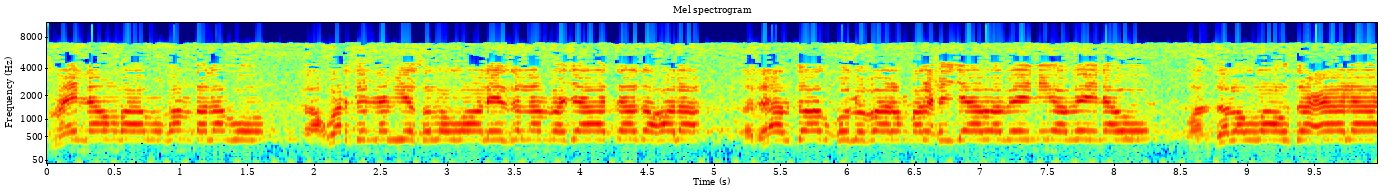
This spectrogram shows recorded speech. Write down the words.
ثم إنهم قاموا فانطلقوا. فأخبرت النبي صلى الله عليه وسلم فجاء حتى دخل. فذهبت أدخل فألقى الحجاب بيني وبينه. وأنزل الله تعالى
